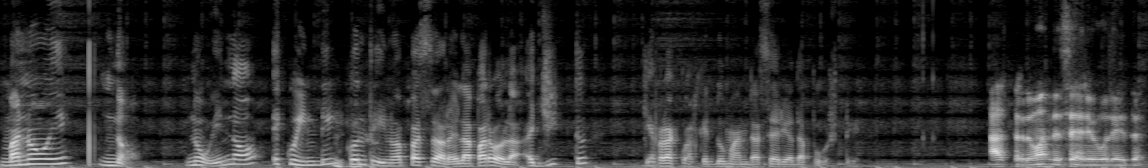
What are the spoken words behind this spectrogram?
ma noi no. Noi no, e quindi continuo a passare la parola a Git che avrà qualche domanda seria da porti. Altre domande serie volete?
